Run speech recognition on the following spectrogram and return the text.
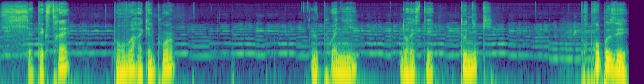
cet extrait pour voir à quel point le poignet doit rester tonique pour proposer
